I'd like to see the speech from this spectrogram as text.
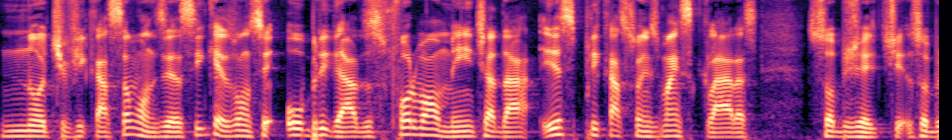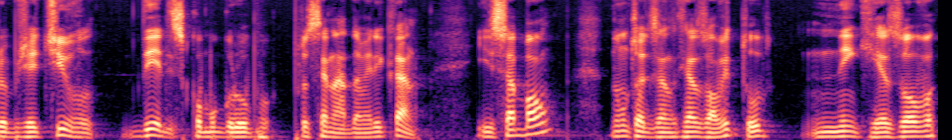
notificação, vamos dizer assim, que eles vão ser obrigados formalmente a dar explicações mais claras sobre, sobre o objetivo deles como grupo para o Senado americano. Isso é bom, não estou dizendo que resolve tudo, nem que resolva,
